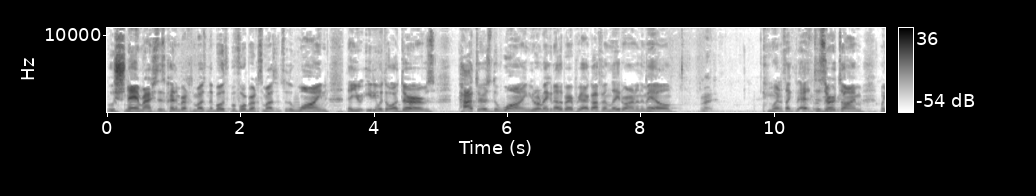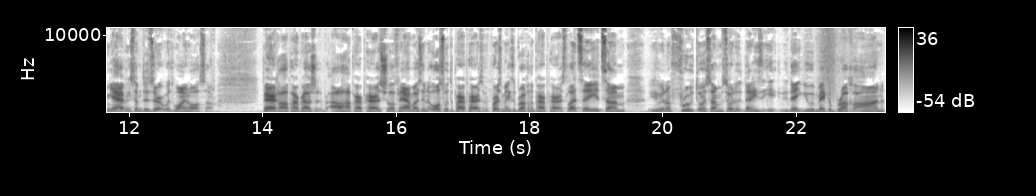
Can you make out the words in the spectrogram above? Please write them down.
ushneim Rashi says kadem berachas mazin. They're both before berachas mazin. So the wine that you're eating with the hors d'oeuvres patters the wine. You don't make another ber priyagafen later on in the meal Right. when it's like at dessert time when you're having some dessert with wine also. Al and also with the parperes. If a person makes a bracha on the parperes, let's say it's um you know fruit or some sort of that he's that you would make a bracha on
